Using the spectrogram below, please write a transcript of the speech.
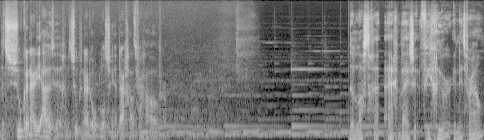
het zoeken naar die uitweg en het zoeken naar de oplossingen. Daar gaat het verhaal over. de lastige, eigenwijze figuur in dit verhaal?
